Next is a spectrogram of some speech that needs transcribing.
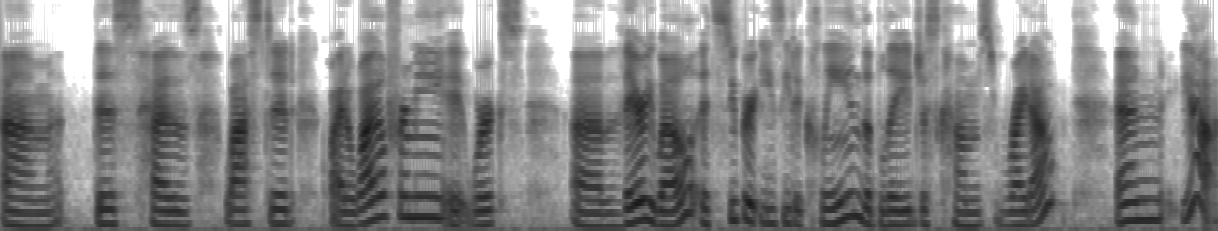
Um, this has lasted quite a while for me. It works uh, very well. It's super easy to clean. The blade just comes right out. And yeah,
